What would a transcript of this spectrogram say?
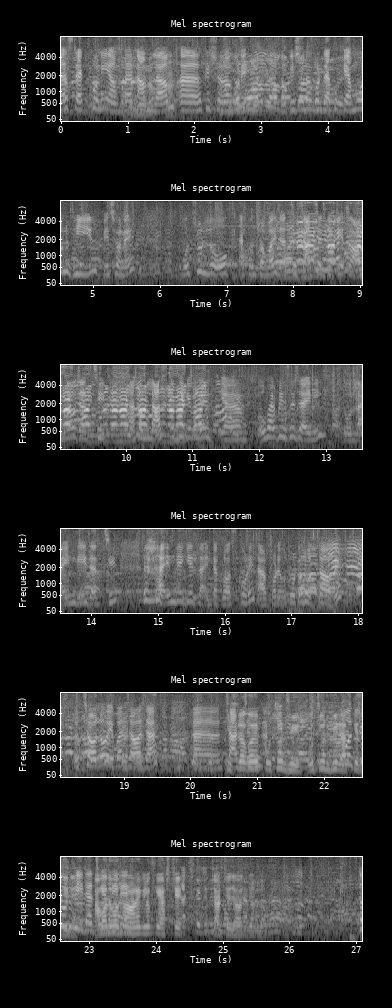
জাস্ট এক্ষুনি আমরা নামলাম কৃষ্ণনগরে। তো কৃষ্ণনগর দেখো কেমন ভিড় পেছনে। প্রচুর লোক এখন সবাই যাচ্ছে চার্চের দিকে তো আমরাও যাচ্ছি। এখন লাস্টের দিকে মানে ওভারব্রিজে যাইনি তো লাইন দিয়ে যাচ্ছি। লাইন দিয়ে গিয়ে লাইনটা ক্রস করে তারপরে টোটো ধরতে হবে। তো চলো এবার যাওয়া যাক। চার্চে প্রচুর ভিড় প্রচুর ভিড় প্রচুর দিনে। আমাদের মতন। অনেক লোকই আসছে চার্চে যাওয়ার জন্য। তো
